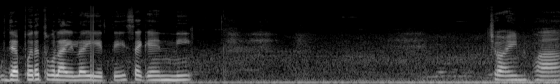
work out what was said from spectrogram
उद्या परत लाईव्हला येते. सगळ्यांनी जॉईन व्हा.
